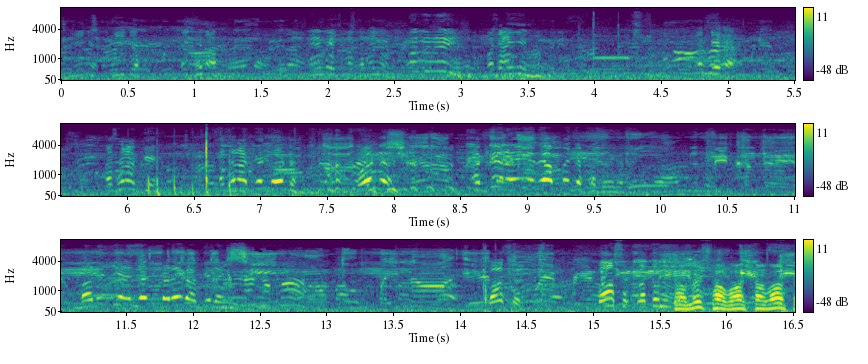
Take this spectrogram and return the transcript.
ਠੀਕ ਹੈ ਠੀਕ ਹੈ। ਇੱਥੇ ਰੱਖ। ਇਹ ਵਿੱਚ ਮਤ ਨਹੀਂ ਨਹੀਂ ਬਚਾਈਏ ਅੱਗੇ ਰੱਖ। ਅਸਲ ਅੱਗੇ ਅਸਲ ਅੱਗੇ ਗੁੱਡ ਗੁੱਡ ਅੱਗੇ ਰਹੀ ਇਹਦੇ ਆਪੇ ਚੱਪ ਦੇਗਾ ਮਾਰੀ ਜੀ ਅੰਦਰ ਕਰੇਗਾ ਅੱਗੇ ਨਹੀਂ ਬਸ ਬਸ ਖਤਮ ਚਲੋ ਸ਼ਾਬਾਸ਼ ਸ਼ਾਬਾਸ਼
